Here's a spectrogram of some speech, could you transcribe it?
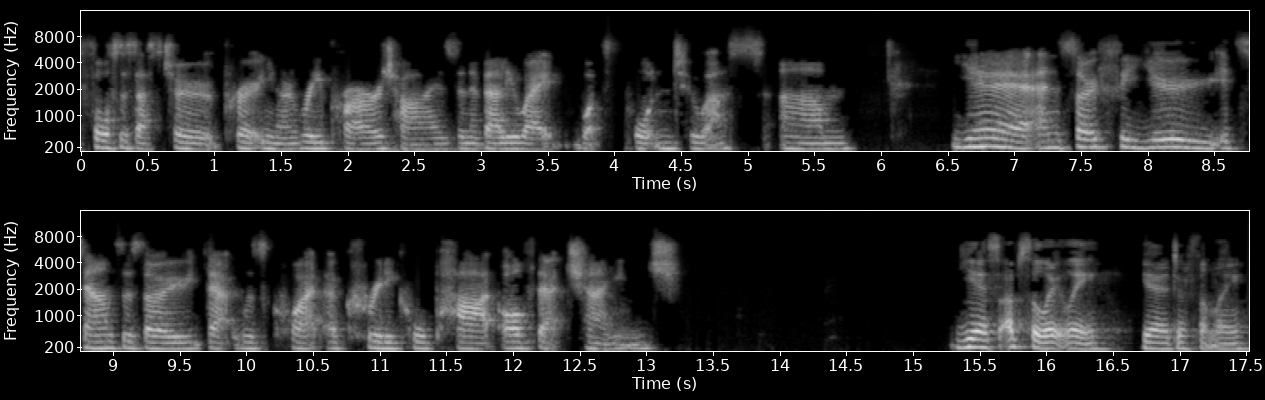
forces us to, you know, reprioritize and evaluate what's important to us. Um, yeah, and so for you, it sounds as though that was quite a critical part of that change. Yes, absolutely. Yeah, definitely.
